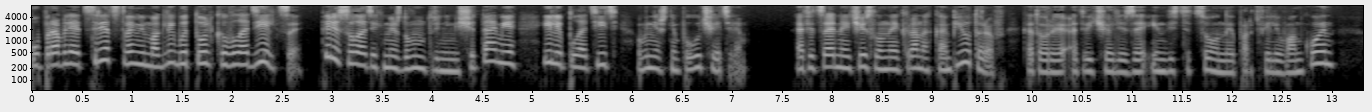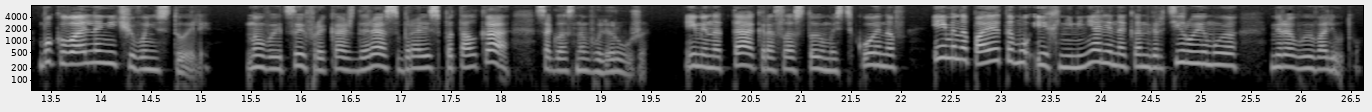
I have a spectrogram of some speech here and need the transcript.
Управлять средствами могли бы только владельцы, пересылать их между внутренними счетами или платить внешним получателям. Официальные числа на экранах компьютеров, которые отвечали за инвестиционные портфели OneCoin, буквально ничего не стоили. Новые цифры каждый раз брали с потолка, согласно воле Ружи. Именно так росла стоимость коинов, именно поэтому их не меняли на конвертируемую мировую валюту.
